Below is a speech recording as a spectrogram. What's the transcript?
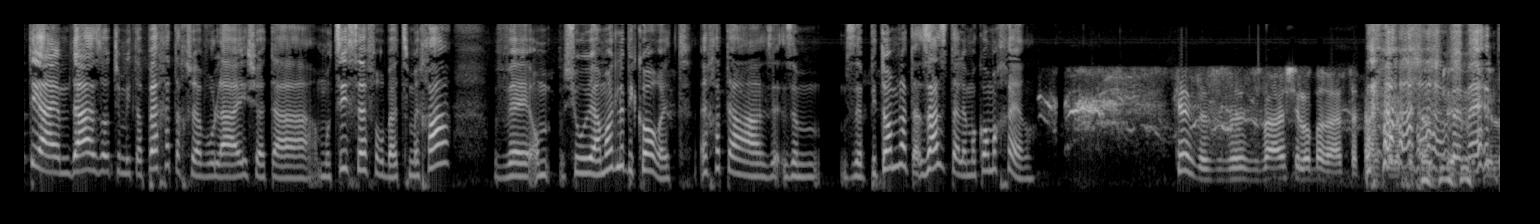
אותי העמדה הזאת שמתהפכת עכשיו אולי, שאתה מוציא ספר בעצמך, ושהוא יעמוד לביקורת. איך אתה... זה, זה, זה פתאום זזת למקום אחר. כן, זה זוועה שלא ברא השטן באמת?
